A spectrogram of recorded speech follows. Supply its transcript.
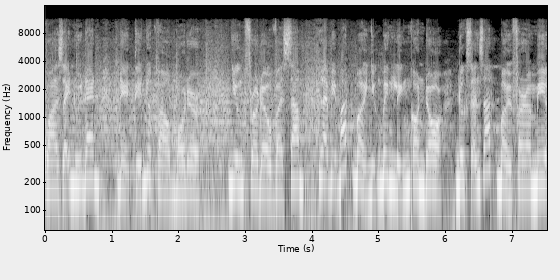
qua dãy núi đen để tiến được vào Mordor. Nhưng Frodo và Sam lại bị bắt bởi những binh lính Gondor được dẫn dắt bởi Faramir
